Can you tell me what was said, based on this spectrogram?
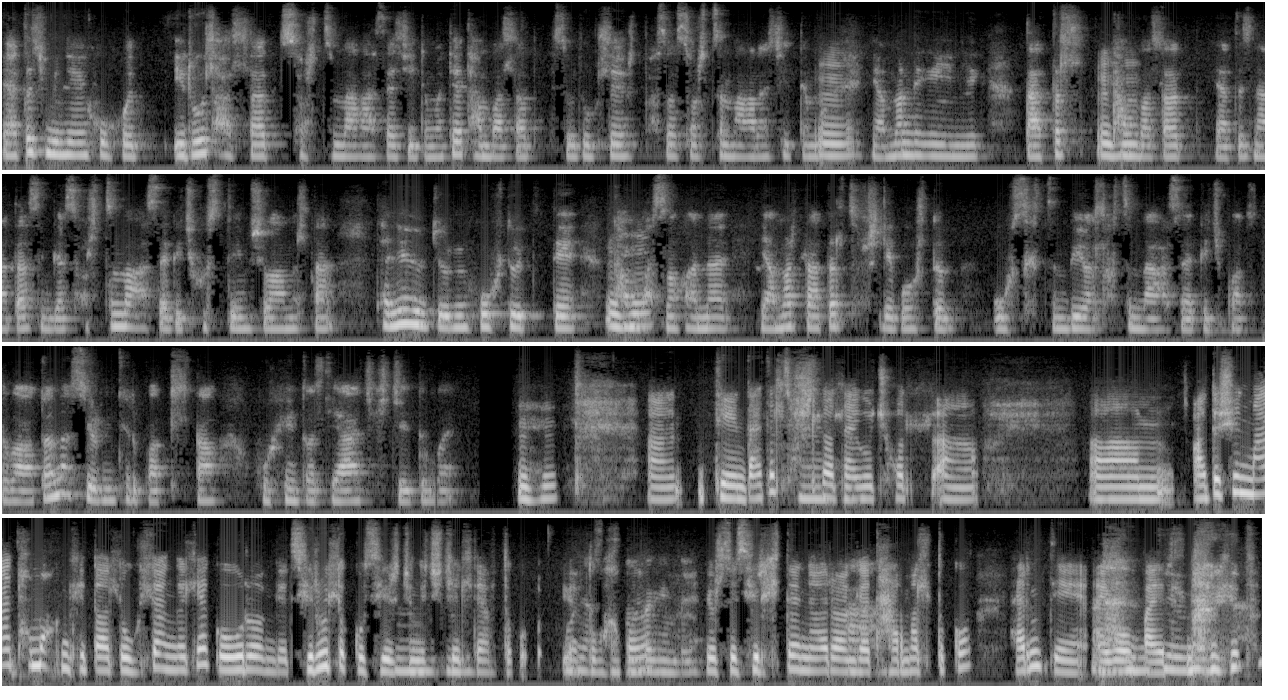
ядаж миний хүүхэд эрүүл холлоод сурцсан байгаасаа ч гэдэм үү те том болоод эсвэл өглөөрт босоод сурцсан байгаараа ч гэдэм үү ямар нэгэн юм нэг дадал том болоод ядаж надаас ингээд сурцсан байгаасаа гэж хүсдэг юм шиг юм л да. Таны хувьд ер нь хүүхдүүдтэй том болсон хоноо ямар дадал зуршлыг өөртөө үүсгэсэн бий болгоцсон байгаасаа гэж боддог. Одооноос ер нь тэр бодолтой хүрэхийн тулд яаж хичээдэг вэ? Аа тийм дадал бол айгүй чухал Аа одоо шинэ манай том охин хэд бол өглөө ингээл яг өөрөө ингээд сэрүүлэггүй сэрж ингээд хичээлд явдаг явдаг байхгүй юу. Ерөөсөө сэрхтэй нойроо ингээд хармалдаггүй. Харин тийм айгүй баярлалаа гэдэг.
